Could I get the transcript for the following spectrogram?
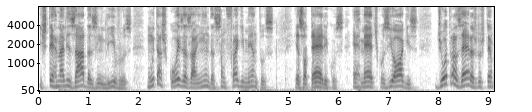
externalizadas em livros. Muitas coisas ainda são fragmentos esotéricos, herméticos, iogues de outras eras dos tempos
